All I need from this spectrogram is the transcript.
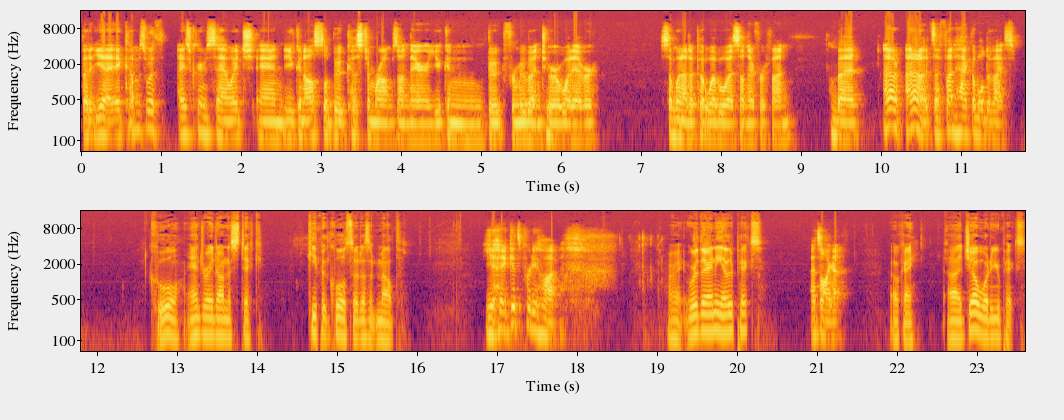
But yeah, it comes with ice cream sandwich, and you can also boot custom ROMs on there. You can boot from Ubuntu or whatever. Someone ought to put WebOS on there for fun. But I don't, I don't know. It's a fun hackable device. Cool. Android on a stick. Keep it cool so it doesn't melt. Yeah, it gets pretty hot. All right. Were there any other picks? That's all I got. Okay. Uh, Joe, what are your picks?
